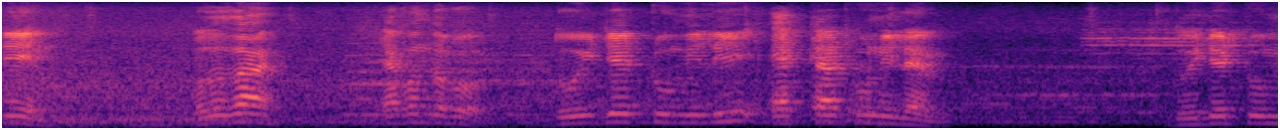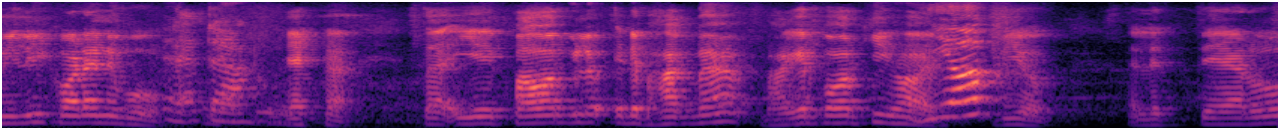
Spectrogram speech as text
টেন বোঝা যায়? এখন দেখো দুইটে টু মিলি একটা টু নিলাম। দুইটে টু মিলি কয়টা নেব? একটা। একটা। তা এই পাওয়ারগুলো এটা ভাগ না ভাগের পাওয়ার কি হয়? বিয়োগ। বিয়োগ। তাহলে তেরো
